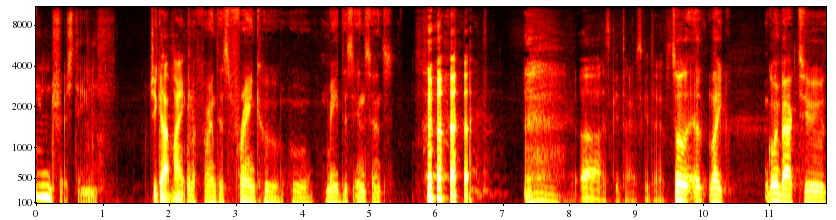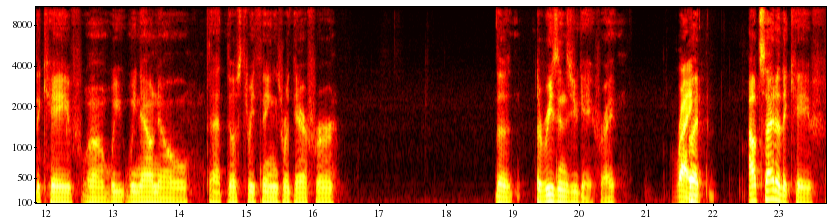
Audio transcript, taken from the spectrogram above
Interesting. What you got, Mike? I'm gonna find this Frank who who made this incense. Oh, it's good times, good times. So, uh, like going back to the cave, uh, we we now know that those three things were there for the the reasons you gave, right? Right. But outside of the cave,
